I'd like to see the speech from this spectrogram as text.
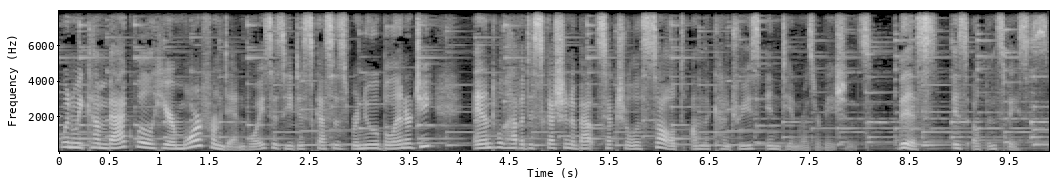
When we come back, we'll hear more from Dan Boyce as he discusses renewable energy, and we'll have a discussion about sexual assault on the country's Indian reservations. This is Open Spaces.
